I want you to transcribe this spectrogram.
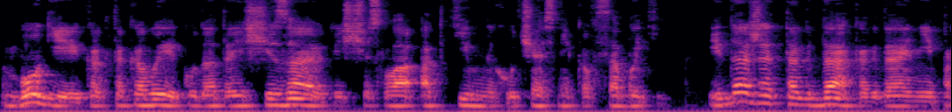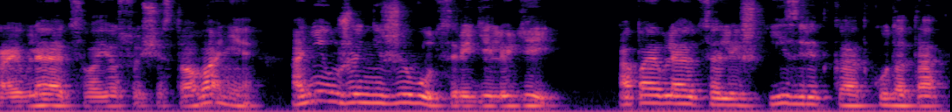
Боги, как таковые, куда-то исчезают из числа активных участников событий. И даже тогда, когда они проявляют свое существование, они уже не живут среди людей, а появляются лишь изредка откуда-то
